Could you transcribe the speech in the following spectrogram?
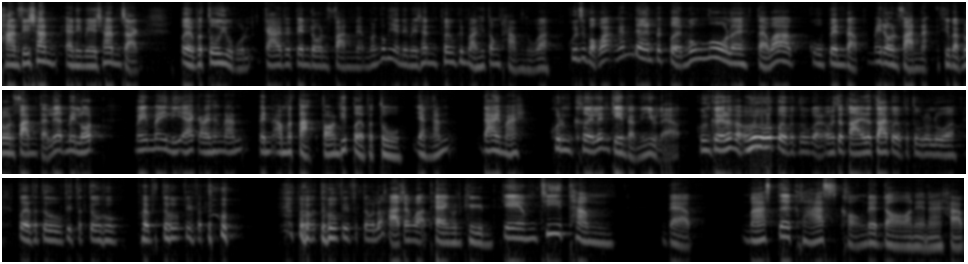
transition animation จากเปิดประตูอยู่กลายไปเป็นโดนฟันเนี่ยมันก็มีแอนิเมชันเพิ่มขึ้นมาที่ต้องทำถูกป่ะคุณจะบอกว่างั้นเดินไปเปิดโง่ๆเลย แต่ว่ากูเป็นแบบไม่โดนฟันอะคือแบบโดนฟันแต่เลือดไม่ลด ไม่ไม่ react อะไรทั้งนั้น เป็นอมตะตอนที่เปิดประตู อย่างนั้นได้ไหมคุณเคยเล่นเกมแบบนี้อยู่แล้ว คุณเคยแล้วแบบเออเปิดประตูก่อนโอ้จะตายจะตายเปิดประตูรัวๆเปิดประตูปิดประตู เปิดประตูปิดประตู เปิดประตูปิดประตูแล้วหาจังหวะแทงคนคืน เกมที่ทำแบบ Master Class ของ The Door เนี่ยนะครับ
